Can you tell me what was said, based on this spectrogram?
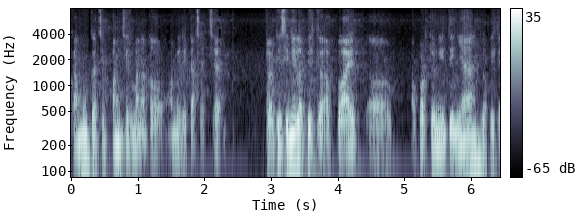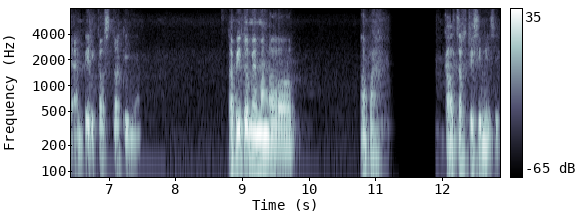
kamu ke Jepang, Jerman atau Amerika saja. Kalau di sini lebih ke applied uh, opportunity-nya, lebih ke empirical study-nya. Tapi itu memang uh, apa culture di sini sih,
